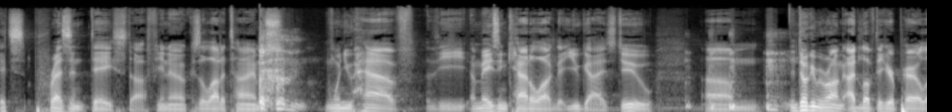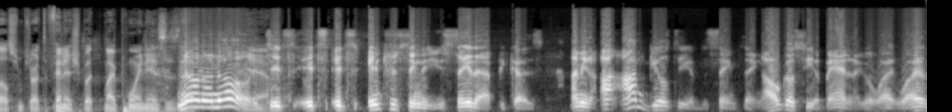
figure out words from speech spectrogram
it's present day stuff, you know, because a lot of times when you have the amazing catalog that you guys do, um, and don't get me wrong, I'd love to hear parallels from start to finish, but my point is, is No, that, no, no. Yeah. It's, it's it's it's interesting that you say that because I mean I, I'm guilty of the same thing. I'll go see a band and I go, why why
